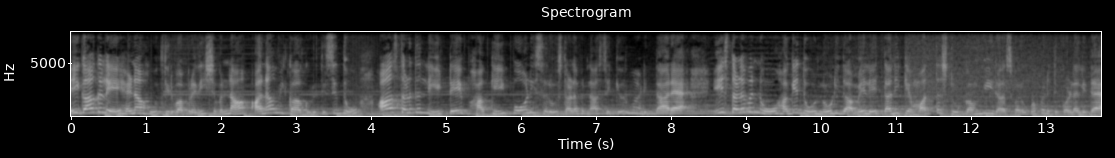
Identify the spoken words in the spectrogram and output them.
ಈಗಾಗಲೇ ಹೆಣ ಹೂತಿರುವ ಪ್ರದೇಶವನ್ನ ಅನಾಮಿಕ ಗುರುತಿಸಿದ್ದು, ಆ ಸ್ಥಳದಲ್ಲಿ ಟೇಪ್ ಹಾಕಿ ಪೊಲೀಸರು ಸ್ಥಳವನ್ನ ಸೆಕ್ಯೂರ್ ಮಾಡಿದ್ದಾರೆ. ಈ ಸ್ಥಳವನ್ನು ಹಗೆದು ನೋಡಿದ ಮೇಲೆ ತನಿಖೆ ಮತ್ತಷ್ಟು ಗಂಭೀರ ಸ್ವರೂಪ ಪಡೆದುಕೊಳ್ಳಲಿದೆ.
